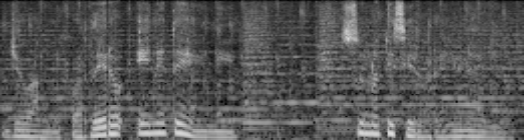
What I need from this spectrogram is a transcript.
Giovanni Cordero, NTN, su noticiero regional.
